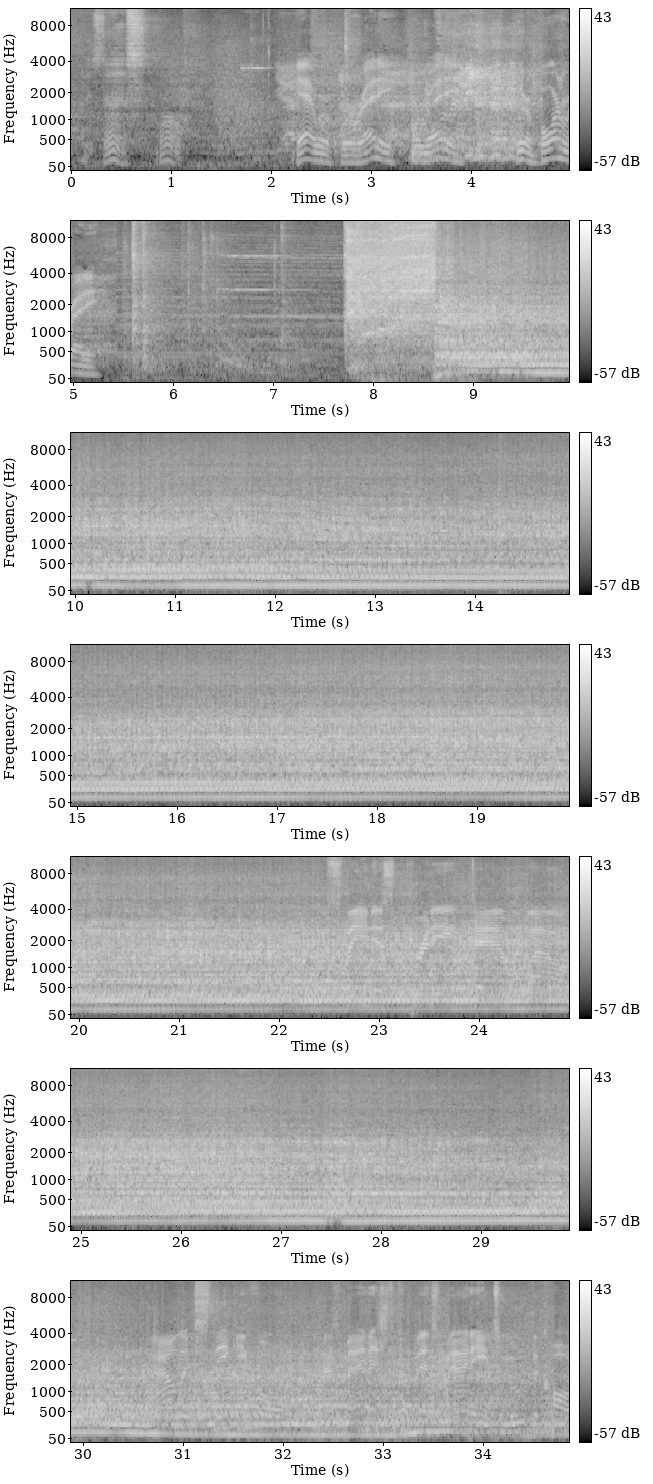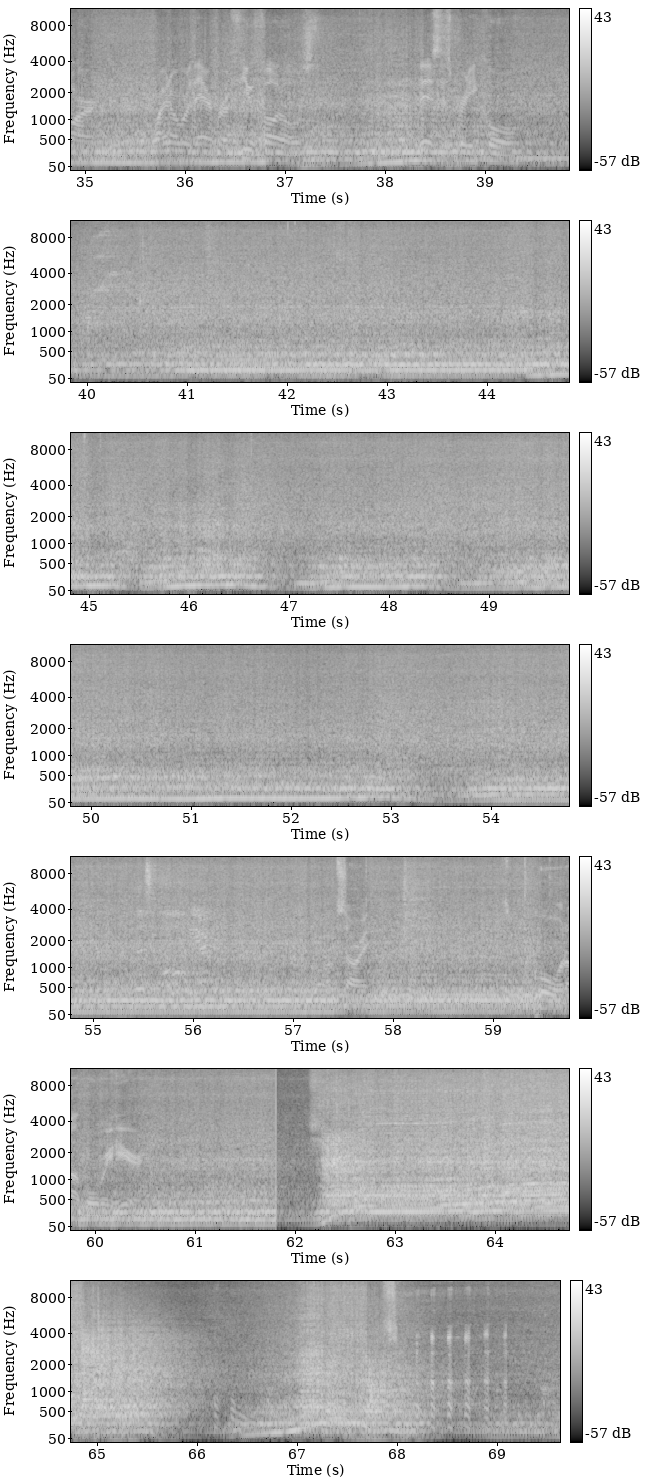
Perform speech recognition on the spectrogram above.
What is this? Whoa. Yeah, we're, we're ready. We're ready. We were born ready. This thing is pretty damn loud. Alex Sneaky Phone has managed to convince Manny to move the car right over there for a few photos. This is pretty cool. Oh, I'm sorry. Let's pull it up over here.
